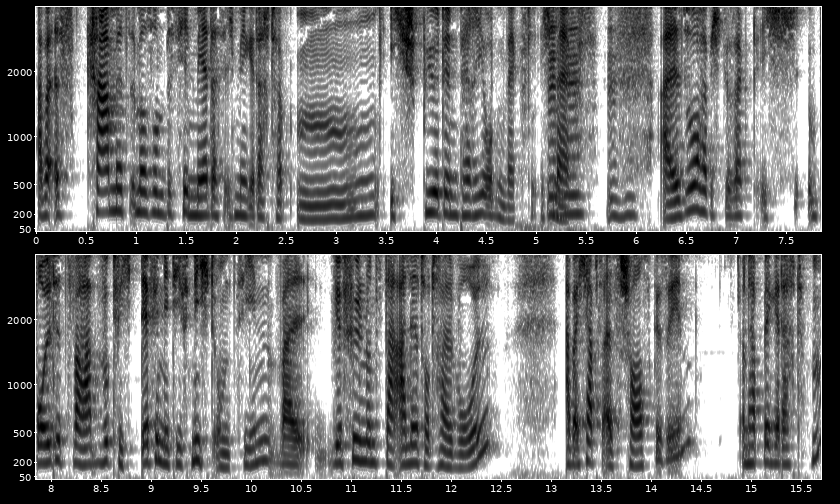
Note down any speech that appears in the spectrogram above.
Aber es kam jetzt immer so ein bisschen mehr, dass ich mir gedacht habe, mm, ich spüre den Periodenwechsel, ich mhm, merk's. Mhm, also habe ich gesagt, ich wollte zwar wirklich definitiv nicht umziehen, weil wir fühlen uns da alle total wohl. Aber ich habe es als Chance gesehen und habe mir gedacht, hm,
